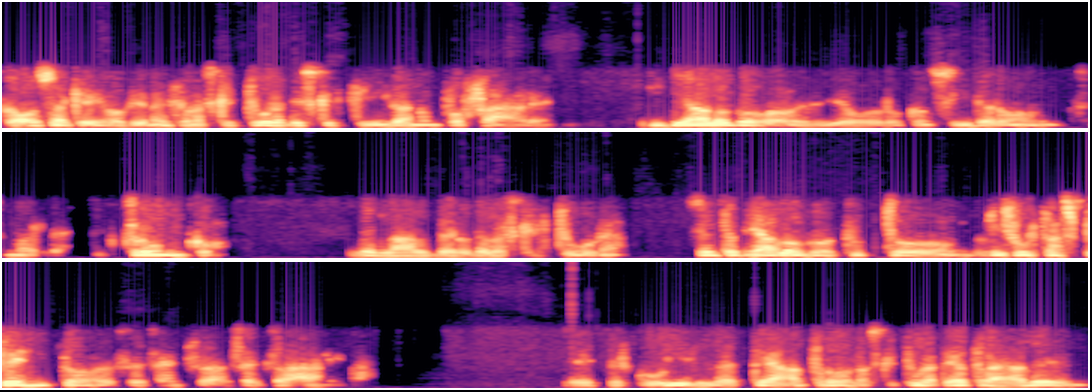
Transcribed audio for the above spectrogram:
cosa che ovviamente una scrittura descrittiva non può fare. Il dialogo io lo considero insomma, il tronco dell'albero della scrittura senza dialogo tutto risulta spento, senza, senza anima. E per cui il teatro, la scrittura teatrale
